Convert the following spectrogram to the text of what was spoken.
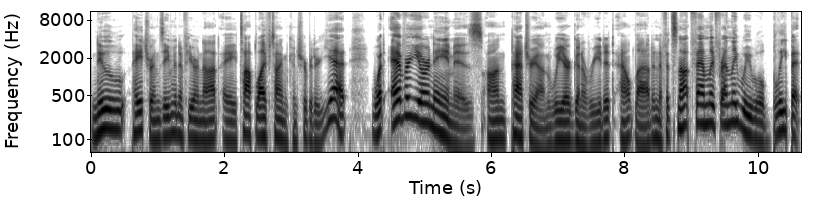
New patrons, even if you're not a top lifetime contributor yet, whatever your name is on Patreon, we are going to read it out loud. And if it's not family friendly, we will bleep it.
